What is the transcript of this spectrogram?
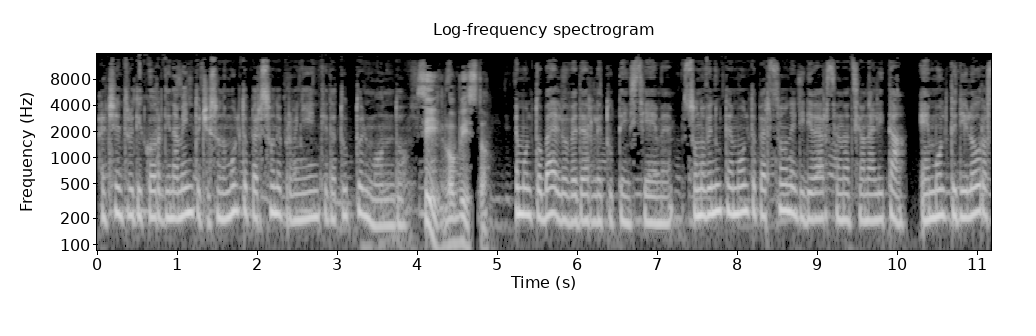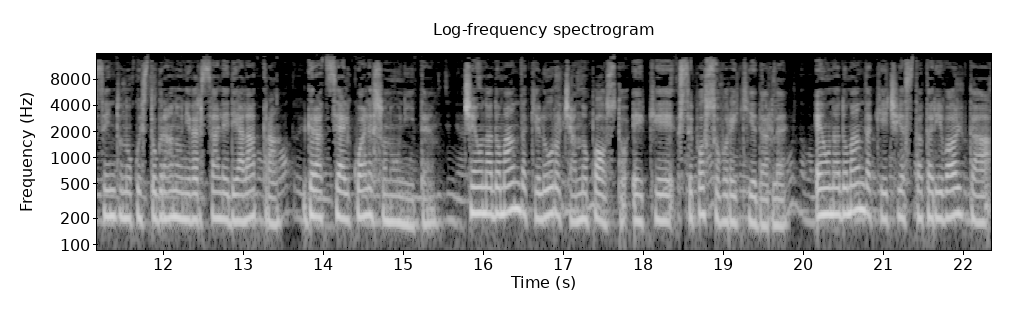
Al centro di coordinamento ci sono molte persone provenienti da tutto il mondo. Sì, l'ho visto. È molto bello vederle tutte insieme. Sono venute molte persone di diverse nazionalità e molte di loro sentono questo grano universale di Alatra grazie al quale sono unite. C'è una domanda che loro ci hanno posto e che, se posso, vorrei chiederle. È una domanda che ci è stata rivolta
